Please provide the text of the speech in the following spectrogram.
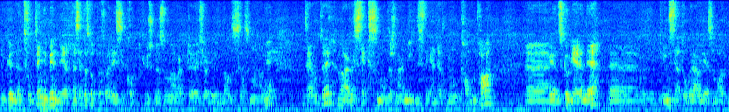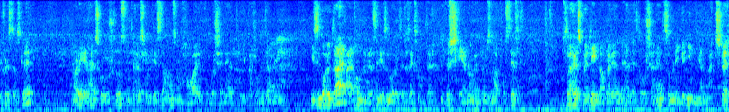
Grunnet to ting. Myndighetene setter stopper for disse kortkursene som har vært kjørt utenlands ganske mange ganger på tre måneder. Nå er det vel seks måneder som er den minste enheten man kan ta. Uh, vi ønsker mer enn det. Uh, minst ett år er vel det som de fleste ønsker. Nå er det en høyskole i Oslo som heter Høgskolen Kristiania, som har årsenhet i personlig trening. De som går ut der, er annerledes enn de som går ut etter seks måneder. Det skjer noe med dem som er positivt. Og så er Høgskolen Lillehammer en, en ettårsenhet som ligger inni en bachelor.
